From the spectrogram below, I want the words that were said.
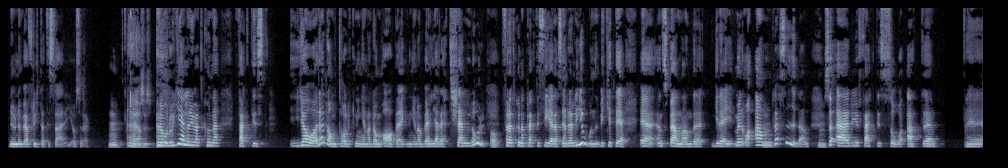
nu när vi har flyttat till Sverige och sådär. Mm. Ja, Eh. Och då gäller det ju att kunna faktiskt göra de tolkningarna, de avvägningarna och välja rätt källor Ja. för att kunna praktisera sin religion, vilket är eh, en spännande grej. Men å andra sidan så är det ju faktiskt så att eh, eh,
